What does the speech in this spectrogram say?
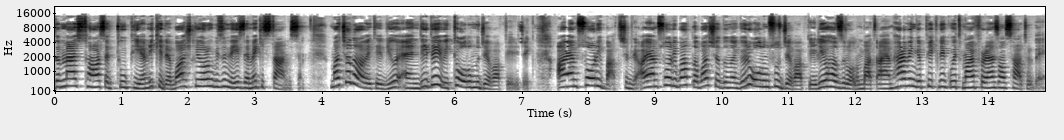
The match starts at 2 p.m. 2'de başlıyor. Bizimle izlemek ister misin? Maça davet ediyor. Andy David de olumlu cevap verecek. I am sorry but. Şimdi I am sorry but'la başladığına göre olumsuz cevap geliyor. Hazır olun. But I am having a picnic with my friends on Saturday.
